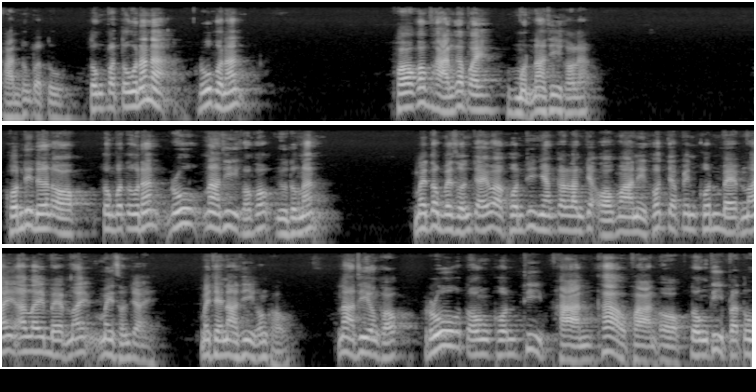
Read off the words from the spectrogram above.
ผ่านตรงประตู ตรงประตูนั้นน่ะ รู้คนนั้น พอเขาผ่านเข้าไป หมดหน้าที่เขาแล้ว คนที่เดินออกตรงประตูนั้น รู้หน้าที่ของเขาอยู่ตรงนั้น ไม่ต้องไปสนใจว่าคนที่ยังกำลังจะออกมาเนี่ยเขาจะเป็นคนแบบไหนอะไรแบบไหน ไม่สนใจ ไม่ใช่หน้าที่ของเขา หน้าที่ของเขา รู้ตรงคนที่ผ่านเข้าผ่านออกตรงที่ประตู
